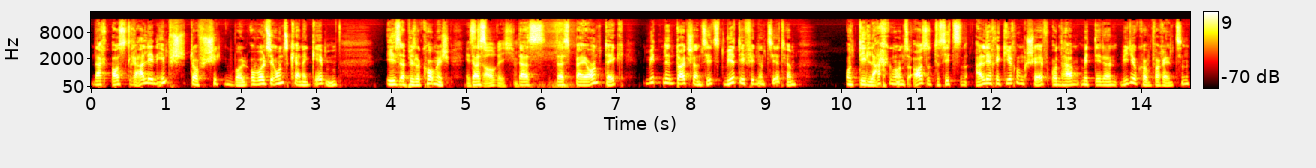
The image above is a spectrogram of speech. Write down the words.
nach Australien Impfstoff schicken wollen, obwohl sie uns keinen geben, ist ein bisschen komisch. Ist dass, traurig. Dass, dass BioNTech mitten in Deutschland sitzt, wir die finanziert haben und die lachen uns aus und da sitzen alle Regierungschefs und haben mit denen Videokonferenzen,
